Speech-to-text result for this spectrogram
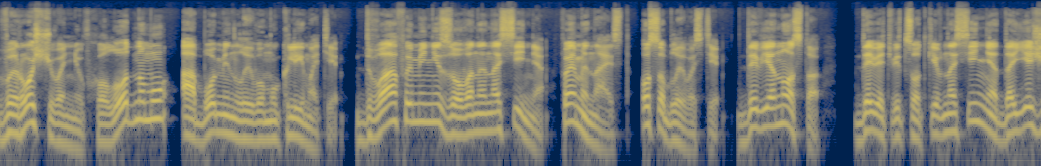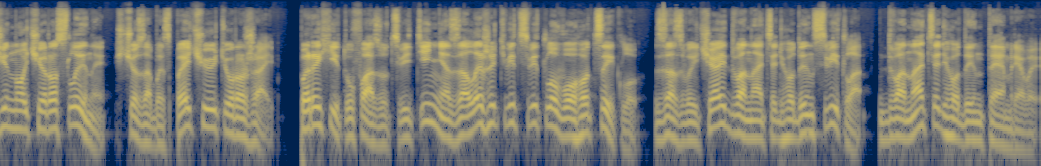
вирощуванню в холодному або мінливому кліматі. Два фемінізоване насіння фемінайст особливості 99% насіння дає жіночі рослини, що забезпечують урожай. Перехід у фазу цвітіння залежить від світлового циклу, зазвичай 12 годин світла, 12 годин темряви.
